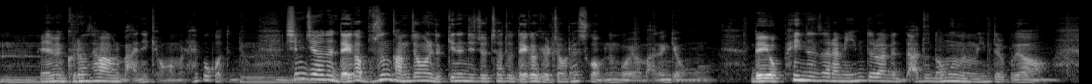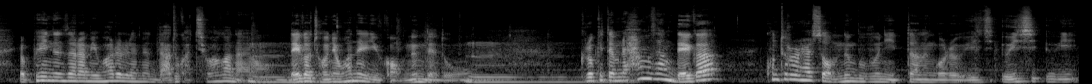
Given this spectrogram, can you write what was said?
음, 왜냐면 그런 상황을 많이 경험을 해보거든요. 음, 심지어는 내가 무슨 감정을 느끼는지조차도 내가 결정을 할 수가 없는 거예요. 많은 경우. 내 옆에 있는 사람이 힘들어하면 나도 너무너무 힘들고요. 옆에 있는 사람이 화를 내면 나도 같이 화가 나요. 음. 내가 전혀 화낼 이유가 없는데도. 음, 그렇기 때문에 항상 내가 컨트롤 할 수 없는 부분이 있다는 거를 의지, 의시, 의,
